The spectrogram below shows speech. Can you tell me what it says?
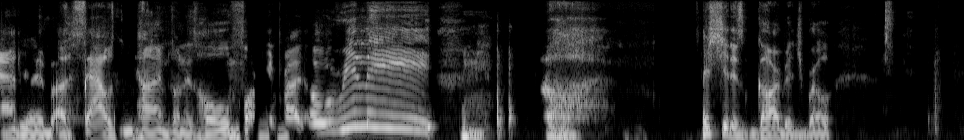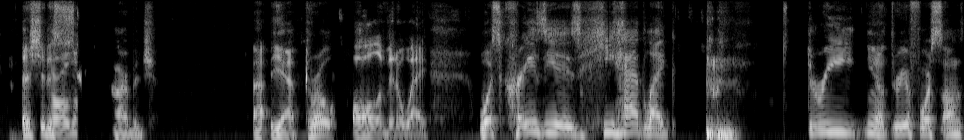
ad lib a thousand times on his whole mm-hmm. fucking project. Oh really? Oh, this shit is garbage, bro. This shit is garbage. Uh, yeah, throw all of it away. What's crazy is he had like three, you know, three or four songs.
